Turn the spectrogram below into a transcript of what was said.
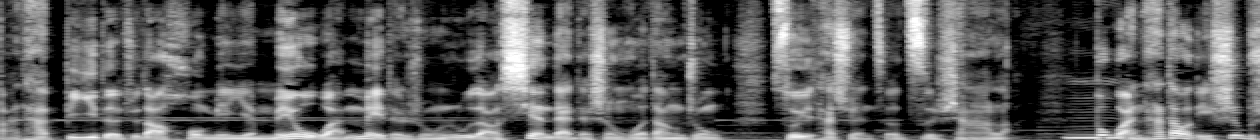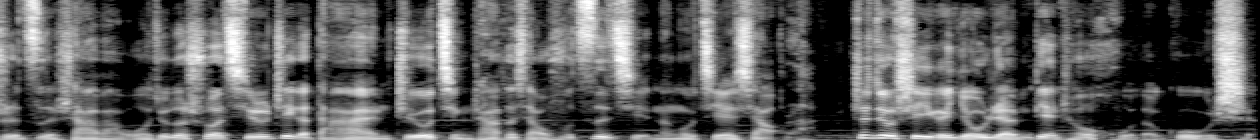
把他逼的就到后面也没有完美的融入到现代的生活当中，所以他选择自杀了。不管他到底是不是自杀吧，我觉得说其实这个答案只有警察和小夫自己能够揭晓了。这就是一个由人变成虎的故事。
